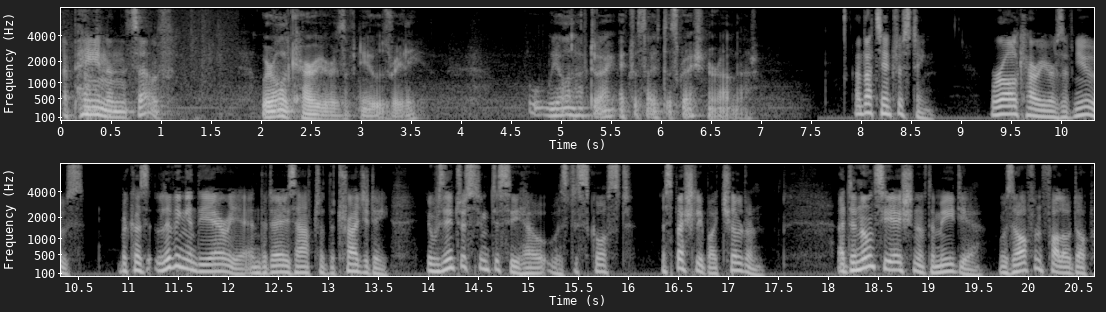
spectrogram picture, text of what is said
a pain in itself? We're all carriers of news, really. We all have to exercise discretion around that. And that's interesting. We're all carriers of news. Because living in the area in the days after the tragedy, it was interesting to see how it was discussed, especially by children. A denunciation of the media was often followed up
